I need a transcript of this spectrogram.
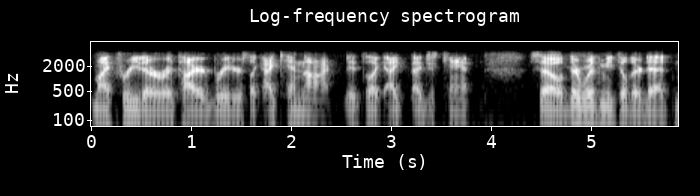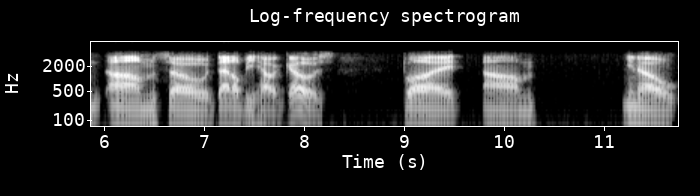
my three that are retired breeders. Like I cannot. It's like I I just can't. So they're with me till they're dead. Um, so that'll be how it goes. But um, you know,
